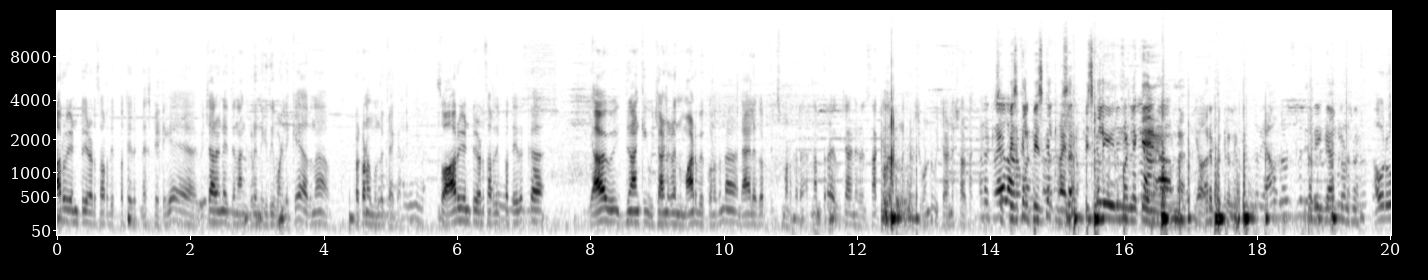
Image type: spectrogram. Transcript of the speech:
ಆರು ಎಂಟು ಎರಡು ಸಾವಿರದ ಇಪ್ಪತ್ತೈದಕ್ಕೆ ನೆಕ್ಸ್ಟ್ ಡೇಟಿಗೆ ವಿಚಾರಣೆ ದಿನಾಂಕಗಳ ನಿಗದಿ ಮಾಡಲಿಕ್ಕೆ ಅದನ್ನು ಪ್ರಕರಣ ಮುಂದಕ್ಕೆ ಹಾಕ್ಯಾರ. ಸೊ ಆರು ಎಂಟು ಎರಡು ಸಾವಿರದ ಇಪ್ಪತ್ತೈದಕ್ಕೆ ಯಾವ ದಿನಾಂಕಿಗೆ ವಿಚಾರಣೆಗಳನ್ನು ಮಾಡಬೇಕು ಅನ್ನೋದನ್ನು ನ್ಯಾಯಾಲಯದವರು ಫಿಕ್ಸ್ ಮಾಡ್ತಾರೆ. ನಂತರ ವಿಚಾರಣೆಗಳನ್ನು ಸಾಕ್ಷಿದಾರರನ್ನು ಕರೆಸಿಕೊಂಡು ವಿಚಾರಣೆ ಸ್ಟಾರ್ಟ್ ಆಗ್ತದೆ ಫಿಸಿಕಲ್ ಫಿಸಿಕಲ್ ಸರ್ ಫಿಸಿಕಲಿ ಇದು ಮಾಡಲಿಕ್ಕೆ ಆರೋಪಿಕರಲಿಕ್ಕೆ ಸರ್ ಈಗ ಯಾವ grounds ಮೇಲೆ? ಅವರು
